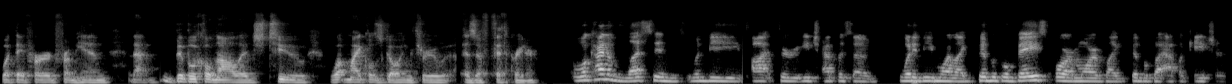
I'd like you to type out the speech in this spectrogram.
what they've heard from him, that biblical knowledge, to what Michael's going through as a fifth grader. What kind of lessons would be taught through each episode? Would it be more like biblical based or more of like biblical application?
